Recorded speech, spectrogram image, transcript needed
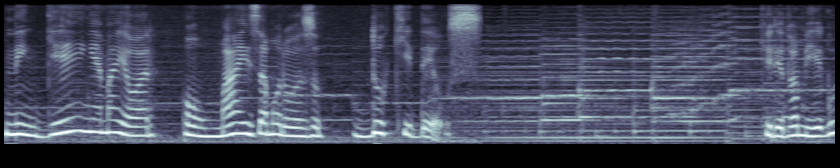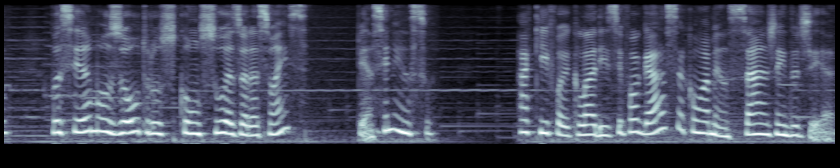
Ninguém é maior ou mais amoroso do que Deus. Querido amigo, você ama os outros com suas orações? Pense nisso. Aqui foi Clarice Fogaça com a mensagem do dia.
